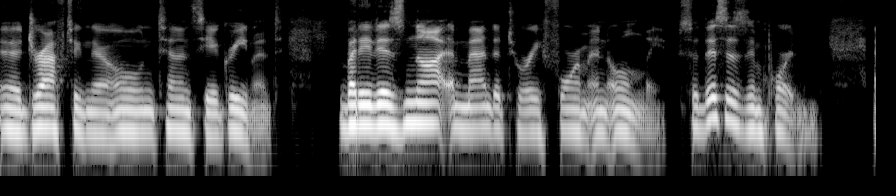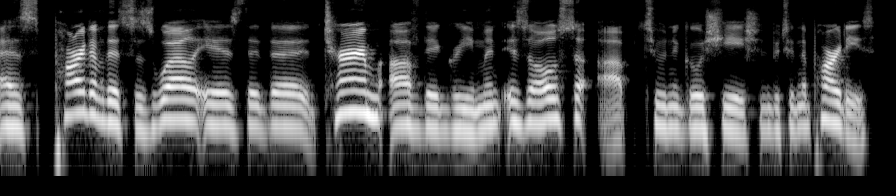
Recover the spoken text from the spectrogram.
uh, drafting their own tenancy agreement. But it is not a mandatory form and only. So this is important. As part of this as well is that the term of the agreement is also up to negotiation between the parties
